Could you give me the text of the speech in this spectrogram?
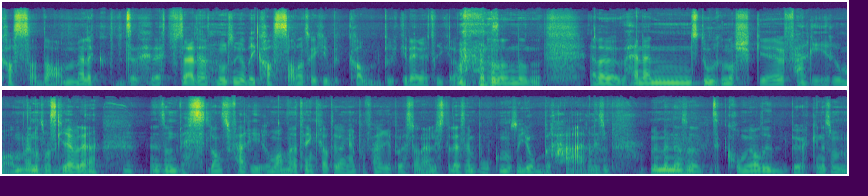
kassadame Eller er det noen som jobber i kassa, da skal ikke bruke det uttrykket. Altså, eller hvor er den store norske ferjeromanen? Er det noen som har skrevet det? En sånn vestlandsk ferjeroman. Jeg tenker at jeg er på ferje på Vestlandet. Jeg har lyst til å lese en bok om noen som jobber her. Liksom. Men, men altså, det kommer jo aldri bøkene som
